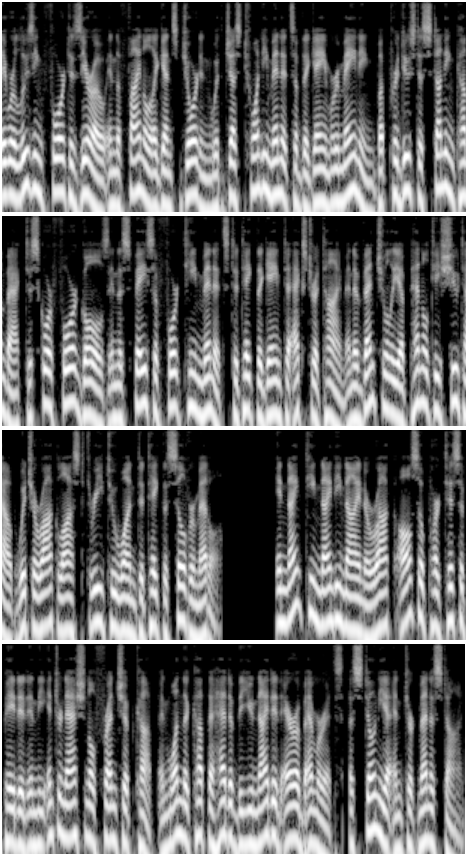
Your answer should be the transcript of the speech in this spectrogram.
they were losing 4–0 in the final against Jordan with just 20 minutes of the game remaining but produced a stunning comeback to score four goals in the space of 14 minutes to take the game to extra time and eventually a penalty shootout which Iraq lost 3–1 to take the silver medal. In 1999 Iraq also participated in the International Friendship Cup and won the cup ahead of the United Arab Emirates, Estonia and Turkmenistan.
